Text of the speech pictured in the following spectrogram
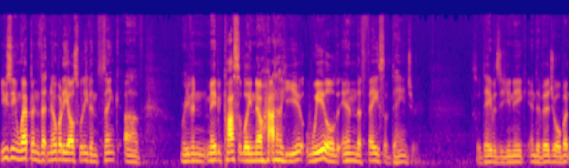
using weapons that nobody else would even think of or even maybe possibly know how to wield in the face of danger. So David's a unique individual, but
